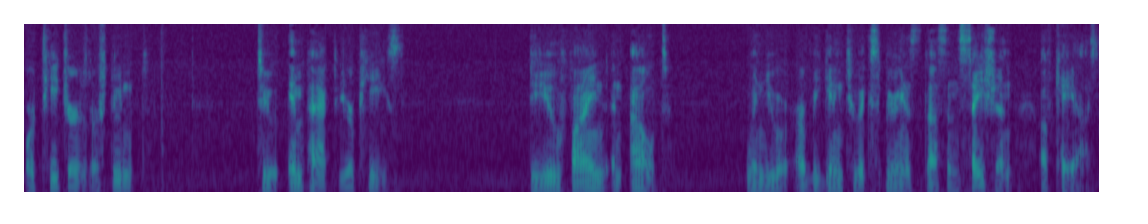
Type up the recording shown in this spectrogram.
or teachers or students to impact your peace? Do you find an out when you are beginning to experience the sensation of chaos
